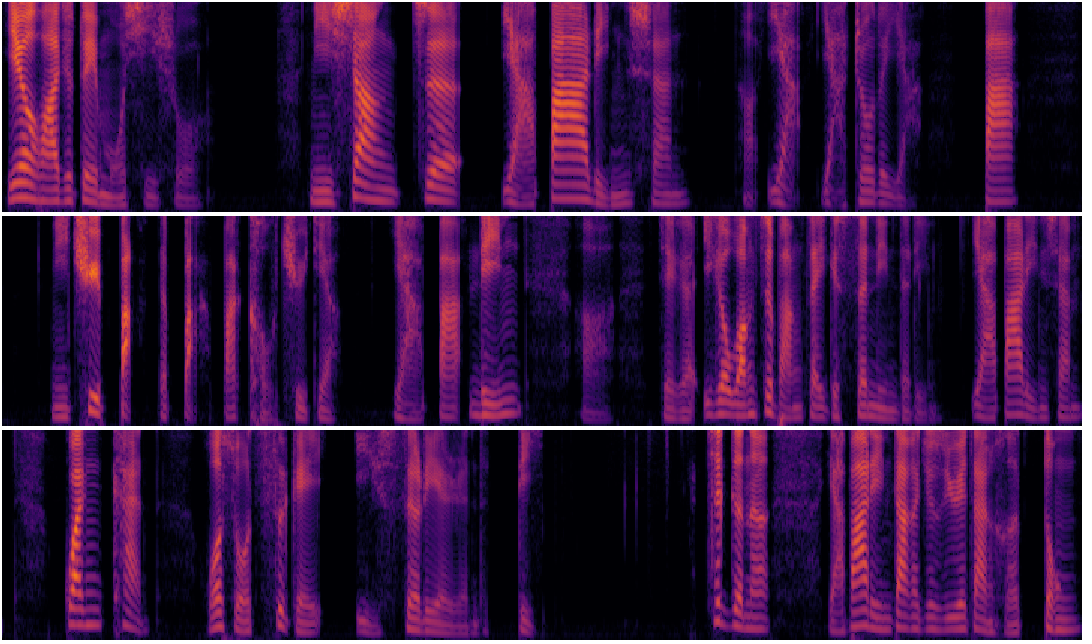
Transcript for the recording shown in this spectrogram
耶和华就对摩西说：“你上这亚巴林山啊，亚亚洲的亚巴，你去把的把把口去掉，亚巴林啊，这个一个王字旁，在一个森林的林，亚巴林山，观看我所赐给以色列人的地。这个呢，亚巴林大概就是约旦河东，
